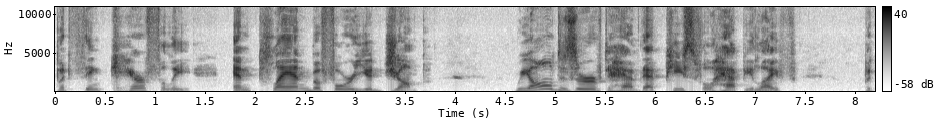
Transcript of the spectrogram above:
But think carefully and plan before you jump. We all deserve to have that peaceful, happy life, but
